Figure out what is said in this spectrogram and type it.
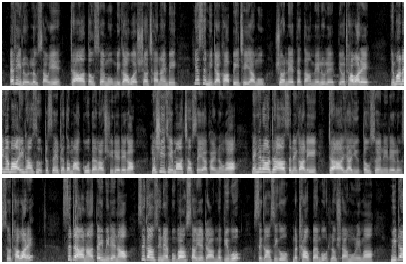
။အဲ့ဒီလိုလှုပ်ဆောင်ရင်ဓာတ်အားသုံးဆွဲမှုမီဂါဝက်ရှော့ချနိုင်ပြီးလျှက်စစ်မီတာခပေးချေရမှုရော့နေတက်တာမဲလို့လည်းပြောထားပါတယ်။ မြန်မာနိုင်ငံမှာအိမ်ထောင်စု10.6တန်းလောက်ရှိတဲ့တဲကလက်ရှိအချိန်မှာ60ရာခိုင်နှုန်းကနိုင်ငံတော်ဓာတ်အားစနစ်ကနေဓာတ်အားရယူသုံးစွဲနေတယ်လို့ဆိုထားပါတယ်။စစ်တပ်အာဏာသိမ်းပြီးတဲ့နောက်စစ်ကောင်စီနဲ့ပူးပေါင်းဆောင်ရွက်တာမပြုဖို့စစ်ကောင်စီကိုမထောက်ပံ့ဖို့လှုပ်ရှားမှုတွေမှာမီတာ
